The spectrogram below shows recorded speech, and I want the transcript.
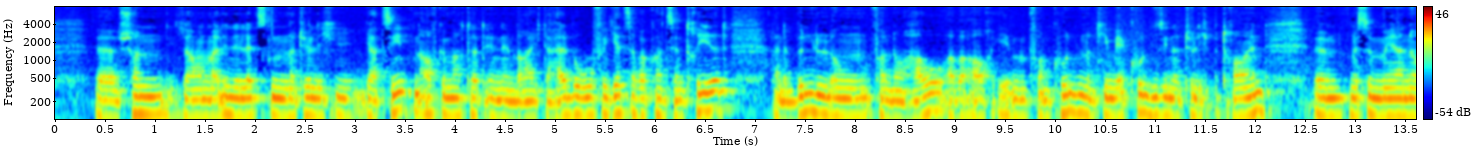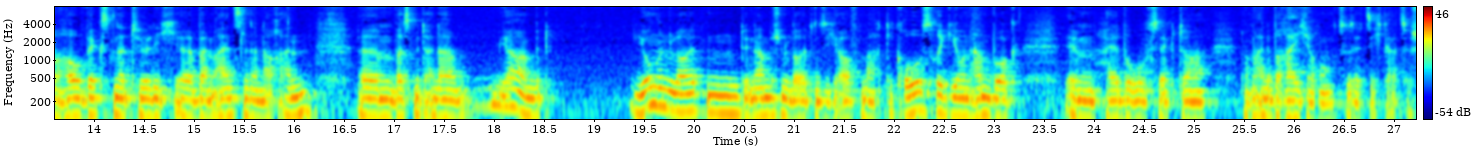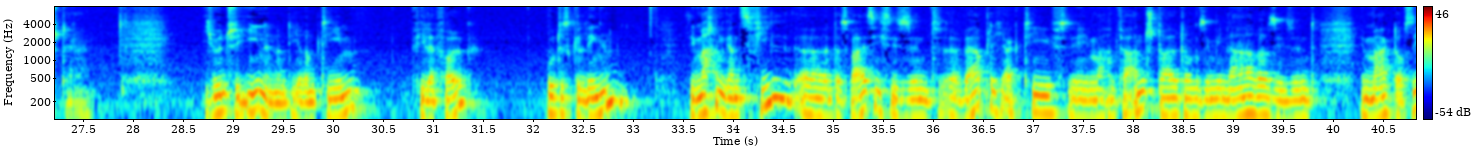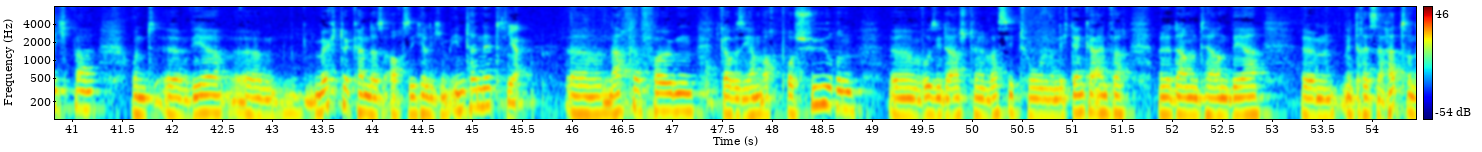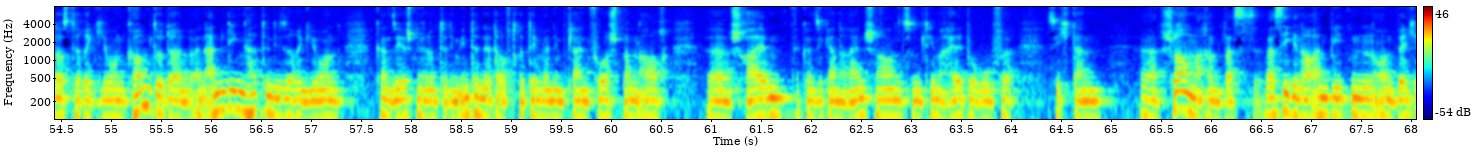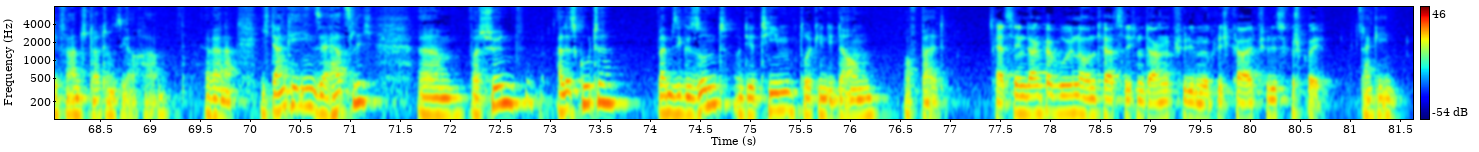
schon, sagen wir mal, in den letzten natürlich Jahrzehnten aufgemacht hat in den Bereich der Heilberufe, jetzt aber konzentriert, eine Bündelung von Know-how, aber auch eben von Kunden und je mehr Kunden sie natürlich betreuen, ähm, desto mehr Know-how wächst natürlich äh, beim Einzelnen auch an, ähm, was mit einer, ja, mit jungen Leuten, dynamischen Leuten sich aufmacht, die Großregion Hamburg im Heilberufssektor nochmal eine Bereicherung zusätzlich darzustellen. Ich wünsche Ihnen und Ihrem Team viel Erfolg, gutes Gelingen. Sie machen ganz viel, äh, das weiß ich. Sie sind äh, werblich aktiv, Sie machen Veranstaltungen, Seminare, Sie sind im Markt auch sichtbar. Und äh, wer ähm, möchte, kann das auch sicherlich im Internet ja. nachverfolgen. Ich glaube, Sie haben auch Broschüren, wo Sie darstellen, was Sie tun. Und ich denke einfach, meine Damen und Herren, wer ähm, Interesse hat und aus der Region kommt oder ein Anliegen hat in dieser Region, kann sehr schnell unter dem Internetauftritt, den wir in dem kleinen Vorspann auch äh, schreiben, da können Sie gerne reinschauen zum Thema Heilberufe, sich dann äh, schlau machen, was, was Sie genau anbieten und welche Veranstaltungen Sie auch haben. Herr Werner, ich danke Ihnen sehr herzlich. Ähm, war schön, alles Gute, bleiben Sie gesund und Ihr Team drückt Ihnen die Daumen. Auf bald. Herzlichen Dank, Herr Brüner, und herzlichen Dank für die Möglichkeit für dieses Gespräch. Danke Ihnen.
